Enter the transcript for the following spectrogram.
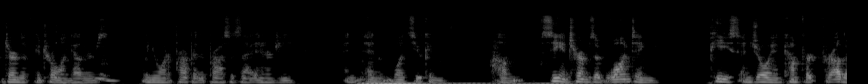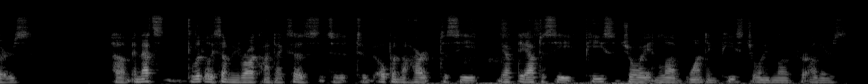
in terms of controlling others Mm. when you want to properly process that energy. And and once you can um, see in terms of wanting peace and joy and comfort for others, um, and that's literally something the Ra Contact says to to open the heart to see you have to you have to see peace, joy, and love, wanting peace, joy, and love for others,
